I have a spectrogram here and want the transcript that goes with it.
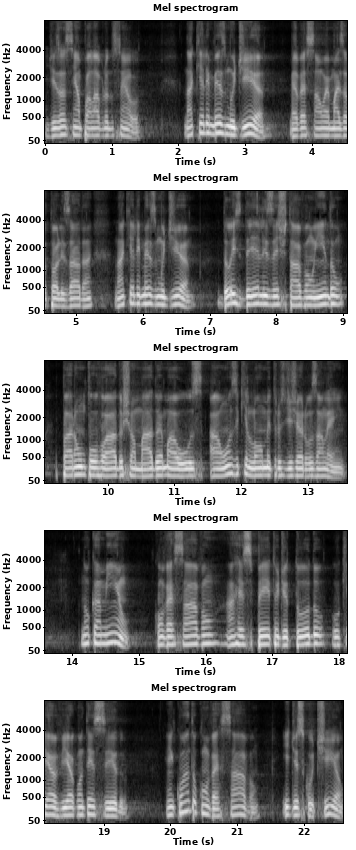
Diz assim a palavra do Senhor: Naquele mesmo dia, minha versão é mais atualizada, né? naquele mesmo dia, dois deles estavam indo para um povoado chamado Emaús, a 11 quilômetros de Jerusalém. No caminho, conversavam a respeito de tudo o que havia acontecido. Enquanto conversavam e discutiam,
